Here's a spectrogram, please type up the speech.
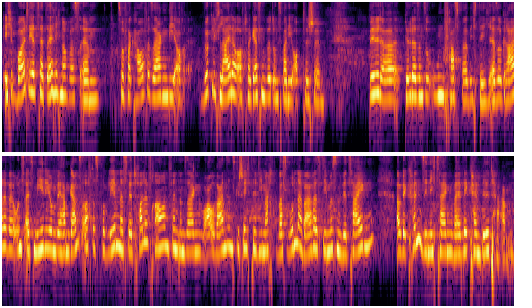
Ich wollte jetzt tatsächlich noch was ähm, zur Verkaufe sagen, die auch wirklich leider oft vergessen wird, und zwar die optische. Bilder, Bilder sind so unfassbar wichtig. Also gerade bei uns als Medium, wir haben ganz oft das Problem, dass wir tolle Frauen finden und sagen, wow, Wahnsinnsgeschichte, die macht was Wunderbares, die müssen wir zeigen. Aber wir können sie nicht zeigen, weil wir kein Bild haben.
